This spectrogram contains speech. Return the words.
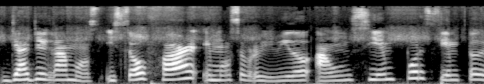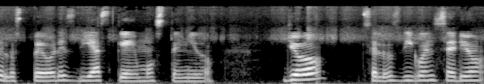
ya llegamos y so far hemos sobrevivido a un 100% de los peores días que hemos tenido. Yo, se los digo en serio,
